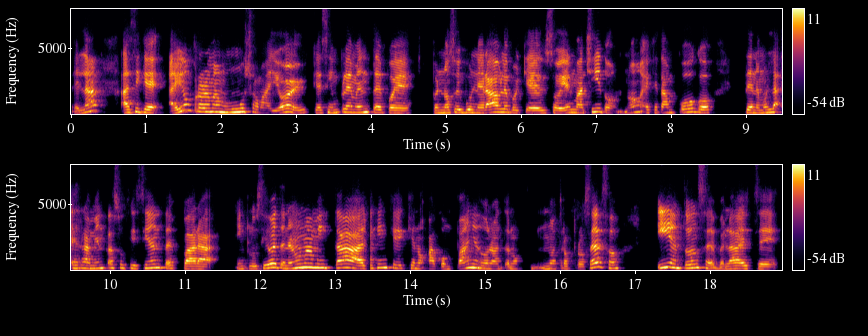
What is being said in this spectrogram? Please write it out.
¿Verdad? Así que hay un problema mucho mayor que simplemente pues, pues no soy vulnerable porque soy el machito, ¿no? Es que tampoco tenemos las herramientas suficientes para inclusive tener una amistad, alguien que, que nos acompañe durante nuestros procesos y entonces, ¿verdad? Este,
